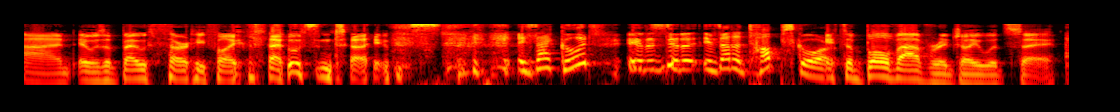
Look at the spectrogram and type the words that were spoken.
and it was about thirty-five thousand times. Is that good? Did it, did it, is that a top score? It's above average, I would say.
